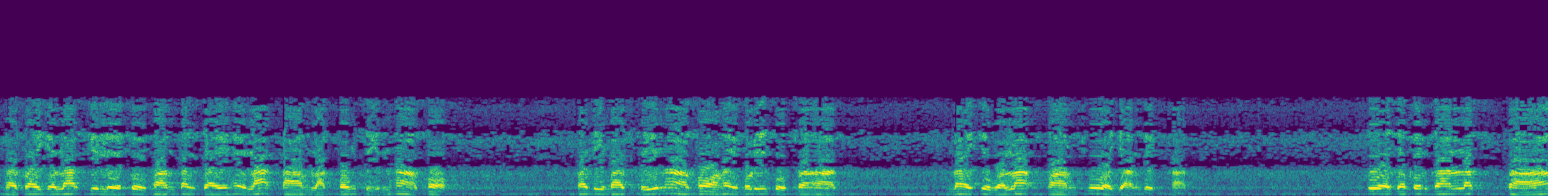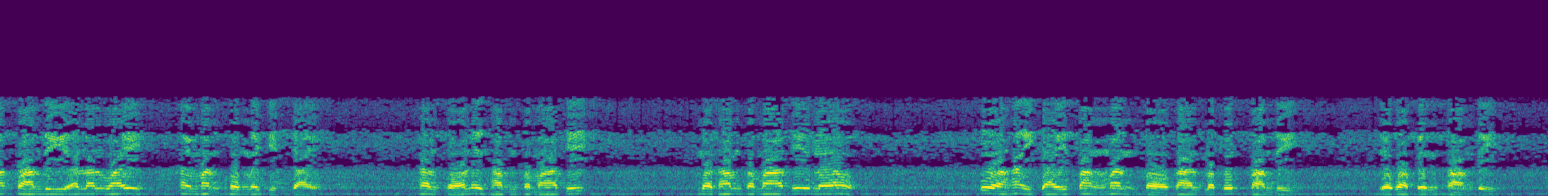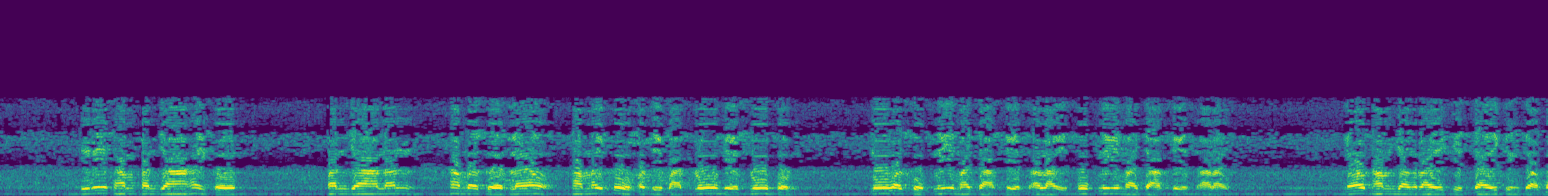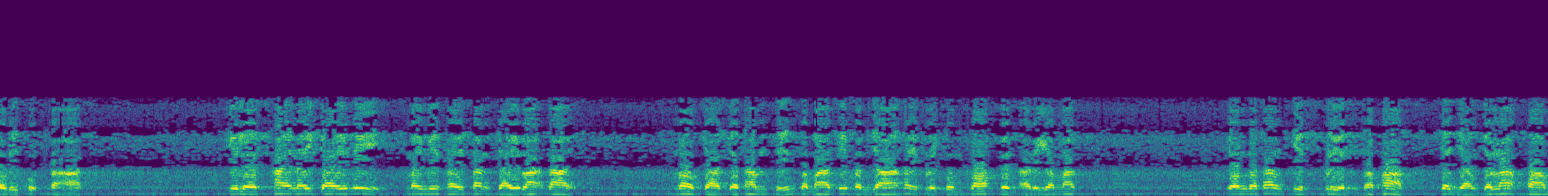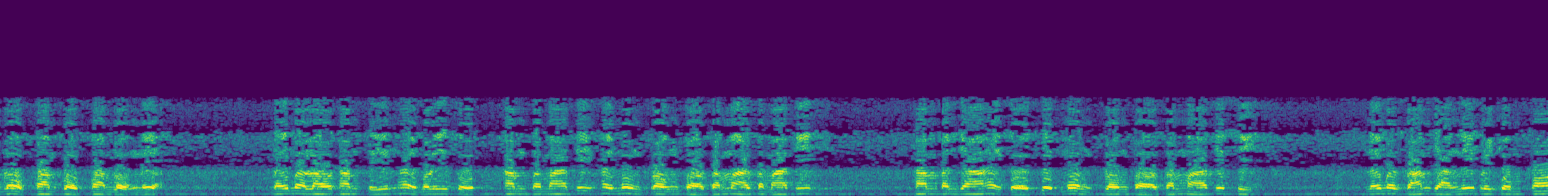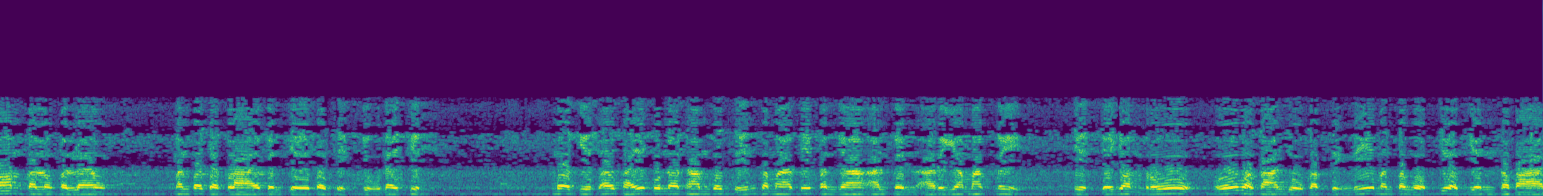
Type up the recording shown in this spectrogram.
ถ้าใครจะละกิเลสด้วยความตั้งใจให้ละตามหลักของศีลห้าข้อ ปฏิบัติศีลห้าข้อให้บริสุทธิ์สะอาด ได้ชื่อว่าละความชั่วอย่างเด็ดขาด เพื่อจะเป็นการรักษาความดีอันนั้นไว้ให้มั่นคงในจิตใจ ท่านสอนให้ทำสมาธิ เมื่อทำสมาธิแล้ว เพื่อให้ใจตั้งมั่นต่อการประพฤติความดี เรียกว่าเป็นความดี ทีนี้ทำปัญญาให้เกิด ปัญญานั้นถ้าเมื่อเกิดแล้วทำให้ผู้ปฏิบัติรู้เหตุรู้ผลรู้ว่าสุขนี้มาจากเหตุอะไรทุกนี้มาจากเหตุอะไร แล้วทำอย่างไรจิตใจจึงจะบริสุทธิ์สะอาดกิเลสภายในใจนี่ไม่มีใครตั้งใจละได้ นอกจากจะทำศีลสมาธิปัญญาให้ประชุมพร้อมเป็นอริยมรรคจนกระทั่งจิตเปลี่ยนสภาพเช่นอย่างจะละความโลภความโกรธความหลงเนี่ยในเมื่อเราทำศีลให้บริสุทธิ์ทำสมาธิให้มุ่งตรงต่อสัมมาสมาธิทำปัญญาให้เกิดขึ้นมุ่งตรงต่อสัมมาทิฏฐิในเมื่อสามอย่างนี้ประชุมพร้อมกันลงไปแล้ว มันก็จะกลายเป็นเจตสิกอยู่ในจิต เมื่อจิตอาศัยคุณธรรมกุศลสมาธิปัญญาอันเป็นอริยมรรคนี่จิตจะย่อมรู้ รู้ว่าการอยู่กับสิ่งนี้มันสงบเยือกเย็นสบาย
